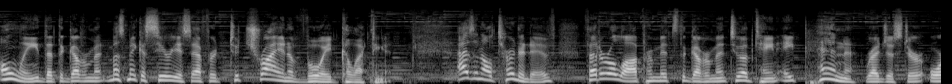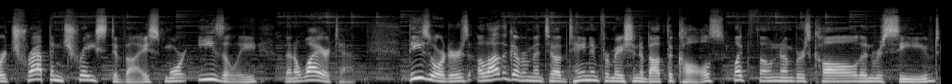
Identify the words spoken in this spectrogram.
only that the government must make a serious effort to try and avoid collecting it. As an alternative, federal law permits the government to obtain a pen register or trap and trace device more easily than a wiretap. These orders allow the government to obtain information about the calls, like phone numbers called and received,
